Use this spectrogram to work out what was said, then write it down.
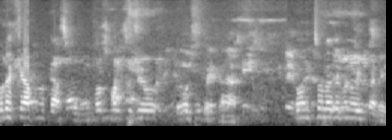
ওরা কি আপনার কাজ করবে তখন বলছে যে ওষুধে খারাপ। তখন চলে যাবেন ওই পারে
